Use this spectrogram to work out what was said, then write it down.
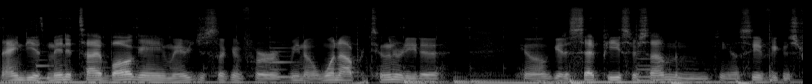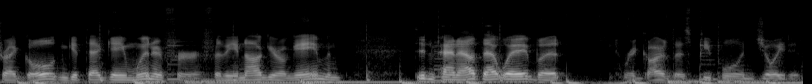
90th minute tie ball game. You're just looking for you know one opportunity to you know, get a set piece or something, and you know, see if you can strike gold and get that game winner for for the inaugural game. And didn't pan out that way, but regardless, people enjoyed it.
